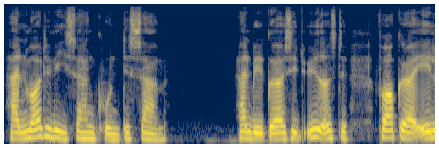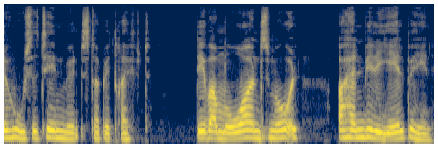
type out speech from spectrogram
Han måtte vise, at han kunne det samme. Han ville gøre sit yderste for at gøre Ellehuset til en mønsterbedrift. Det var morens mål, og han ville hjælpe hende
